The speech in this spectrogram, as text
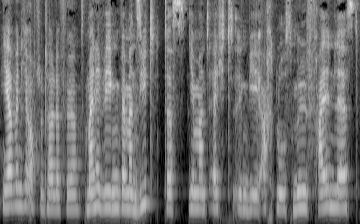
Ja, bin ich auch total dafür. Meinetwegen, wenn man sieht, dass jemand echt irgendwie achtlos Müll fallen lässt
